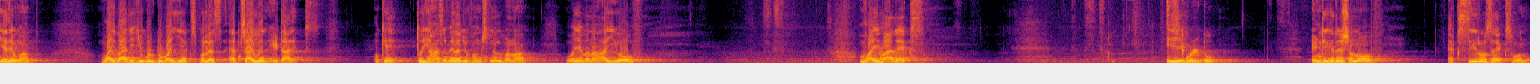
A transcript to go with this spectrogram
ये देखो आप Y bar is equal to Y X plus epsilon eta X okay तो यहाँ से मेरा जो फंक्शनल बना, वो ये बना I of Y bar X is equal to integration of X zero से X one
